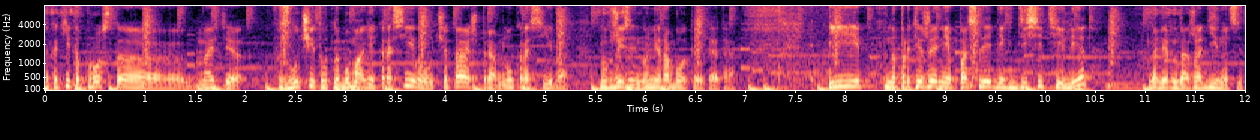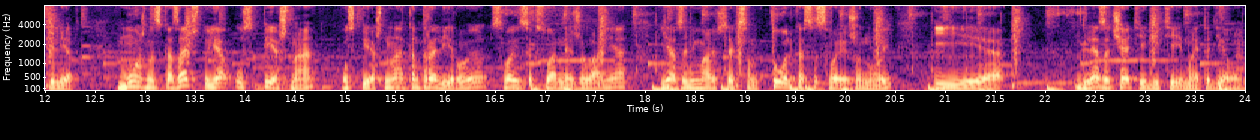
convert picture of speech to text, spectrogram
а какие-то просто, знаете, звучит вот на бумаге красиво, читаешь прям, ну красиво, но в жизни ну, не работает это. И на протяжении последних 10 лет, наверное, даже 11 лет, можно сказать, что я успешно, успешно контролирую свои сексуальные желания. Я занимаюсь сексом только со своей женой, и для зачатия детей мы это делаем.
